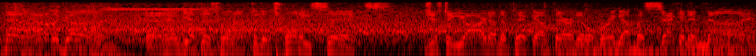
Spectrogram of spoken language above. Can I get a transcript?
It now out of the gun. And he'll get this one up to the 26. Just a yard on the pickup there, and it'll bring up a second and nine.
